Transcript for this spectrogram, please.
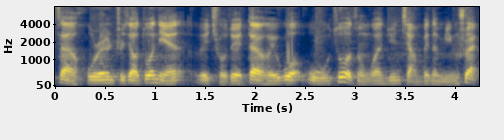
在湖人执教多年，为球队带回过五座总冠军奖杯的名帅。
